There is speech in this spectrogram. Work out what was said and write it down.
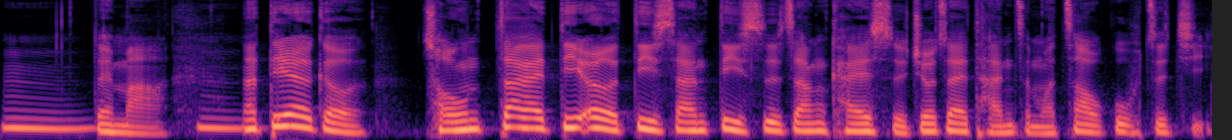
嗯，对吗？嗯，那第二个。从大概第二、第三、第四章开始，就在谈怎么照顾自己。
